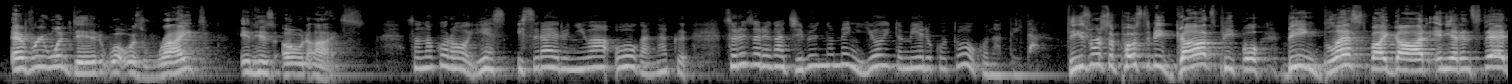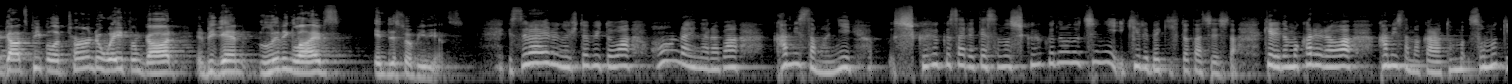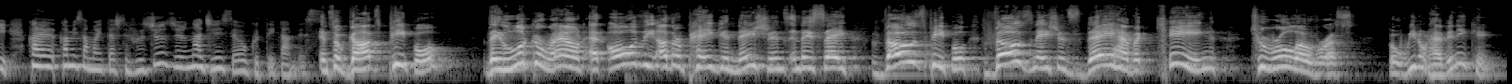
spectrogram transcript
Everyone did what was right in his own eyes. その頃イエスイスラエルには王がなくそれぞれが自分の目に良いと見えることを行っていた。These were supposed to be God's people being blessed by God, and yet instead, God's people have turned away from God and began living lives in disobedience. イスラエルの人々は本来ならば神様に祝福されてその祝福のうちに生きるべき人たちでしたけれども彼らは神様からとも背き彼神様に対して不従順な人生を送っていたんです And so, God's people, they look around at all of the other pagan nations and they say, Those people, those nations, they have a king to rule over us, but we don't have any king.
